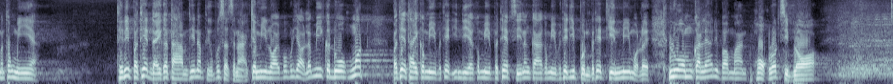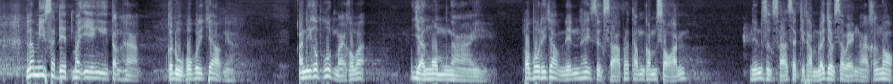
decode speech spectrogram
มันต้องมีอะทีนี้ประเทศไหนก็ตามที่นับถือพุทธศาสนา จะมีรอยพระพุทธเจ้าแล้วมีกระดูกหมด ประเทศไทยก็มีประเทศอินเดียก็มีประเทศศรีลังกาก็มีประเทศญี่ปุ่นประเทศจีนมีหมดเลย รวมกันแล้วนี่ประมาณหกรถสิบล้อ แล้วมีเสด็จมาเองอีกต่างหาก กระดูกพระพุทธเจ้าเนี่ย อันนี้ก็พูดหมายความว่า อย่างมงาย ระพุทธเจ้าเน้นให้ศึกษาพระธรรมคำสอน เน้นศึกษาสัจธรรมแล้วจะแสวงหาข้างนอก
